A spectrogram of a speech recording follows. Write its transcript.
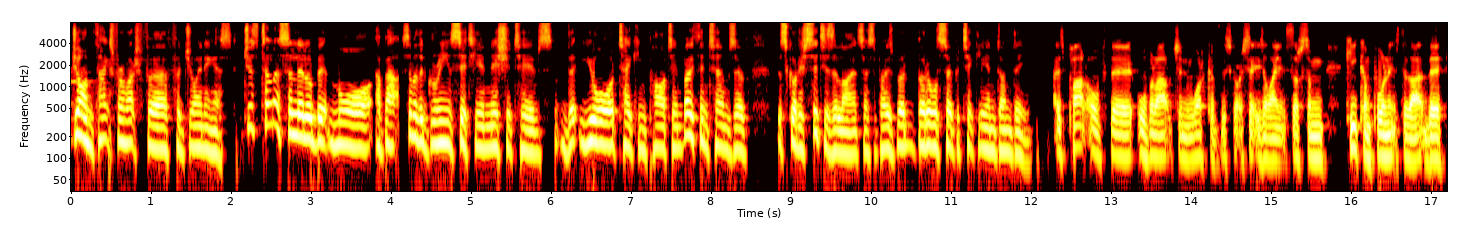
John, thanks very much for, for joining us. Just tell us a little bit more about some of the Green City initiatives that you're taking part in, both in terms of the Scottish Cities Alliance, I suppose, but, but also particularly in Dundee. As part of the overarching work of the Scottish Cities Alliance, there's some key components to that. The,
